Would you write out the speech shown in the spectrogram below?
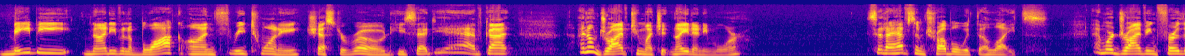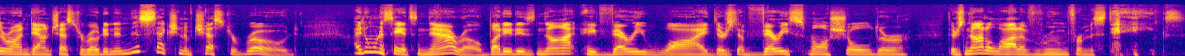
maybe not even a block on 320 Chester Road, he said, Yeah, I've got, I don't drive too much at night anymore. Said, I have some trouble with the lights. And we're driving further on down Chester Road. And in this section of Chester Road, I don't want to say it's narrow, but it is not a very wide, there's a very small shoulder. There's not a lot of room for mistakes.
